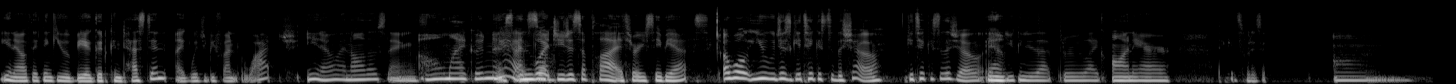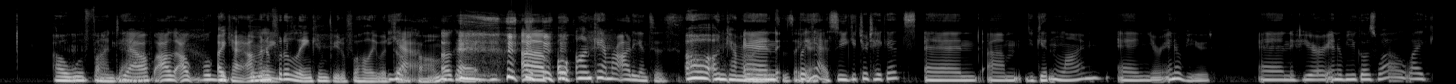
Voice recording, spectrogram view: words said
you know, if they think you would be a good contestant, like would you be fun to watch, you know, and all those things. Oh my goodness! Yeah, and so- what do you just apply through CBS? Oh well, you just get tickets to the show. Get tickets to the show, Yeah. and you can do that through like on air. I think it's what is it on Oh, we'll find Yeah, out. I'll, I'll, I'll we'll okay, I'm going to put a link in beautifulhollywood.com. Yeah. Okay. um, oh, on camera audiences. Oh, on camera and audiences. but okay. yeah, so you get your tickets and um, you get in line and you're interviewed. And if your interview goes well, like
